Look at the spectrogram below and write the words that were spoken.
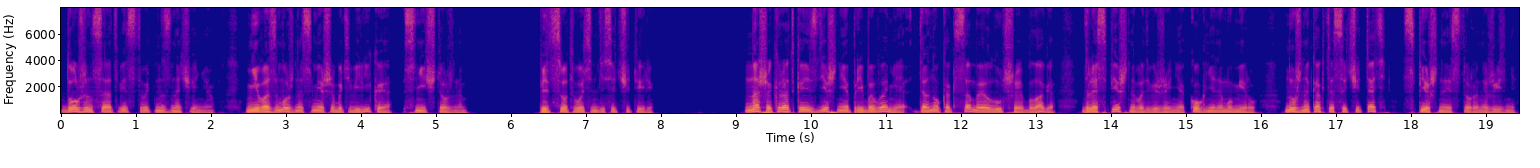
должен соответствовать назначению. Невозможно смешивать великое с ничтожным. 584. Наше краткое здешнее пребывание дано как самое лучшее благо для спешного движения к огненному миру. Нужно как-то сочетать спешные стороны жизни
